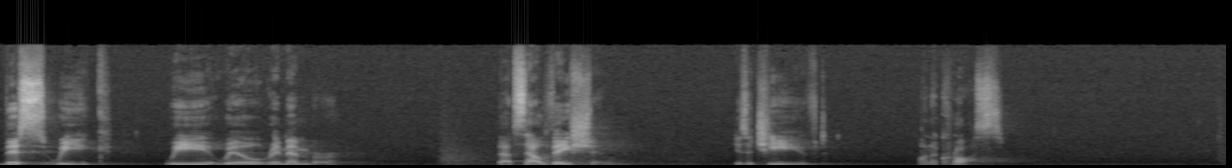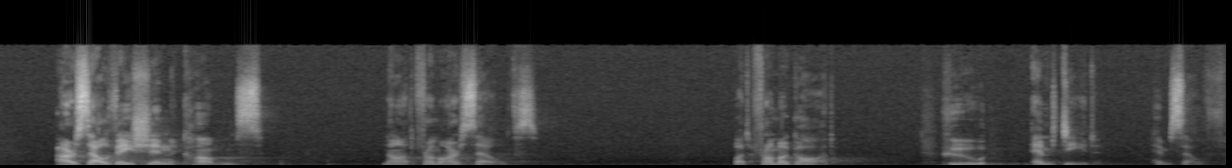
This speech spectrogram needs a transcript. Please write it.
This week, we will remember that salvation is achieved on a cross. Our salvation comes not from ourselves, but from a God who emptied himself,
